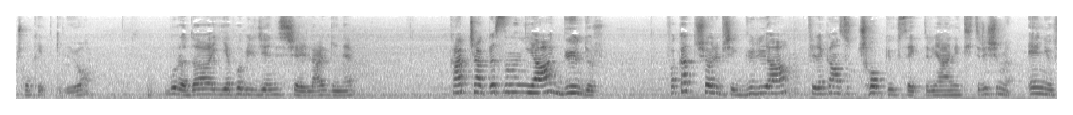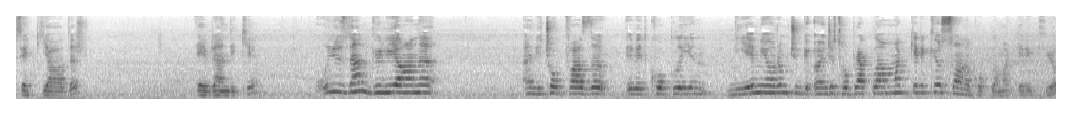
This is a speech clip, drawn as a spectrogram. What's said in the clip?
çok etkiliyor. Burada yapabileceğiniz şeyler gene kalp çakrasının yağı güldür. Fakat şöyle bir şey, gül yağı frekansı çok yüksektir. Yani titreşimi en yüksek yağdır evrendeki. O yüzden gül yağını hani çok fazla evet koklayın diyemiyorum. Çünkü önce topraklanmak gerekiyor sonra koklamak gerekiyor.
